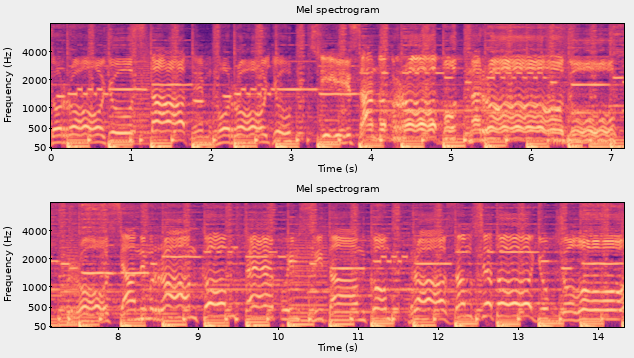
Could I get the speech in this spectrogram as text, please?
дорою, станем горою, всі за добробут народу, росяним ранком, теплим світанком, разом святою бджолою.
